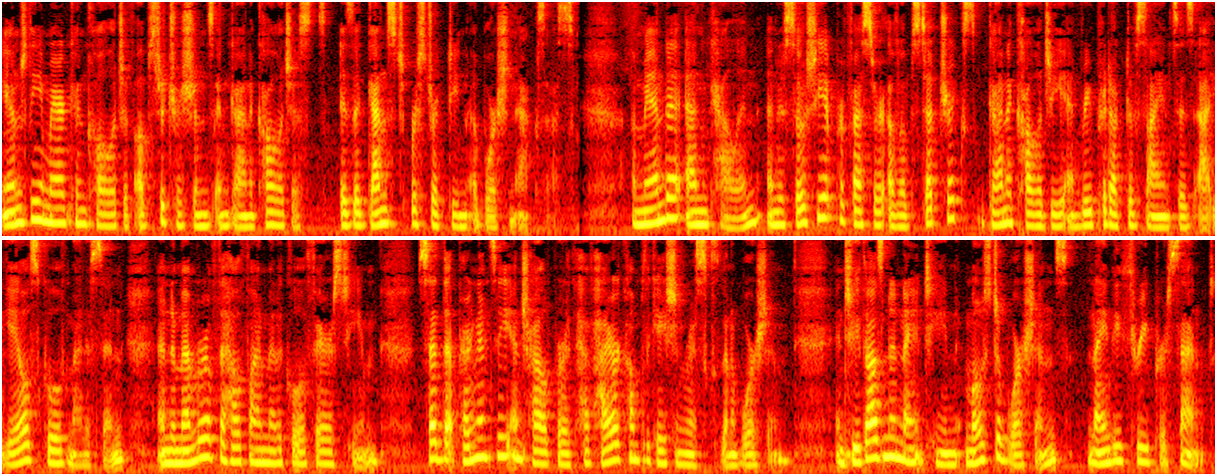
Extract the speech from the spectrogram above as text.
and the American College of Obstetricians and Gynecologists, is against restricting abortion access. Amanda N. Kallen, an associate professor of obstetrics, gynecology, and reproductive sciences at Yale School of Medicine and a member of the Healthline Medical Affairs team, said that pregnancy and childbirth have higher complication risks than abortion. In 2019, most abortions, 93%,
